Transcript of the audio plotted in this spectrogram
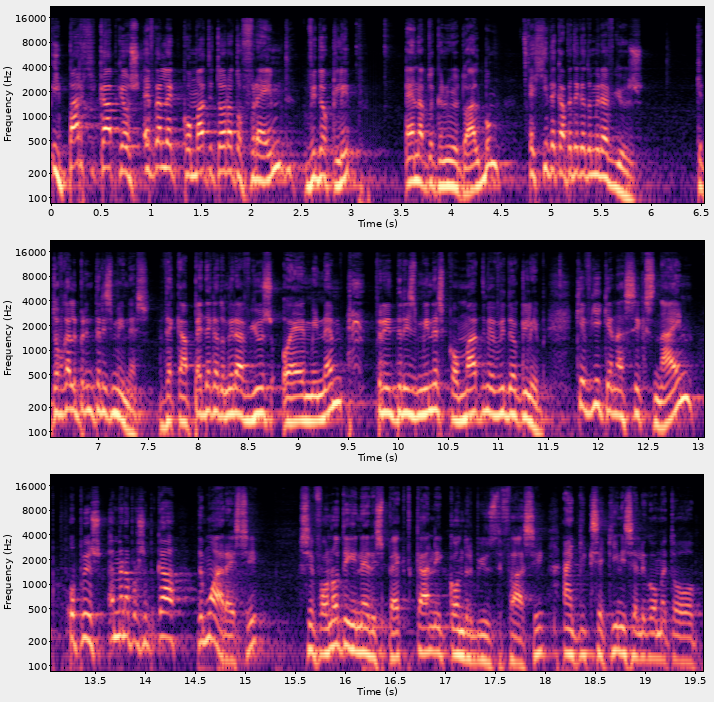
Υπάρχει κάποιο, έβγαλε κομμάτι τώρα το Framed, βίντεο κλιπ, ένα από το καινούριο του άλμπουμ, έχει 15 εκατομμύρια views. Και το έβγαλε πριν τρεις μήνες. 15 εκατομμύρια views ο Eminem πριν τρεις μήνες κομμάτι με βίντεο κλιπ. Και βγήκε ένα 6 9 ο οποίος εμένα προσωπικά δεν μου αρέσει. Συμφωνώ ότι είναι respect, κάνει contribute στη φάση. Αν και ξεκίνησε λίγο με το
